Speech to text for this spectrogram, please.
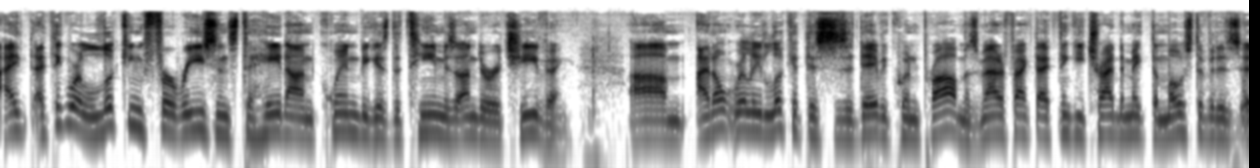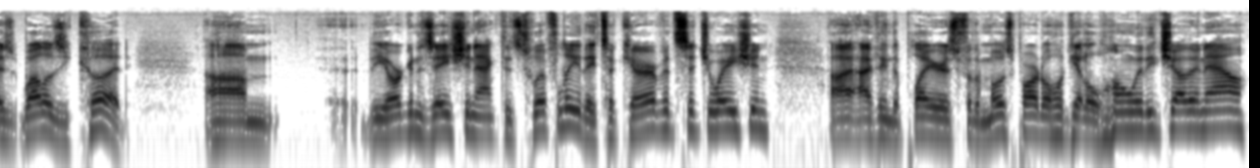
I, I think we're looking for reasons to hate on Quinn because the team is underachieving. Um, I don't really look at this as a David Quinn problem. As a matter of fact, I think he tried to make the most of it as, as well as he could. Um, the organization acted swiftly. They took care of its situation. Uh, I think the players, for the most part, will get along with each other now.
